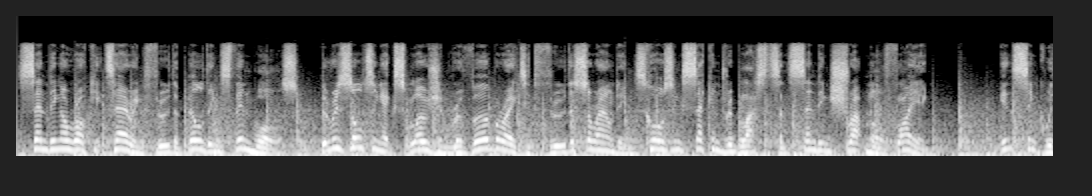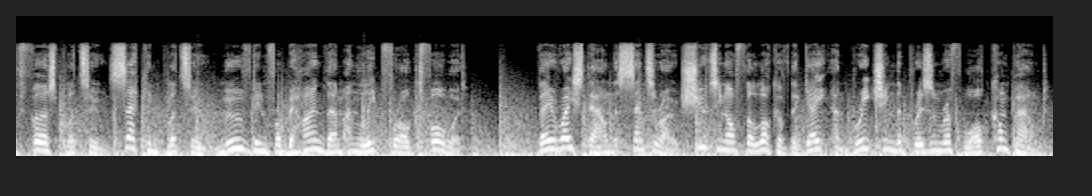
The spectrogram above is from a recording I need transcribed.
sending a rocket tearing through the building's thin walls. The resulting explosion reverberated through the surroundings, causing secondary blasts and sending shrapnel flying. In sync with 1st Platoon, 2nd Platoon moved in from behind them and leapfrogged forward. They raced down the center road, shooting off the lock of the gate and breaching the prison roof wall compound.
